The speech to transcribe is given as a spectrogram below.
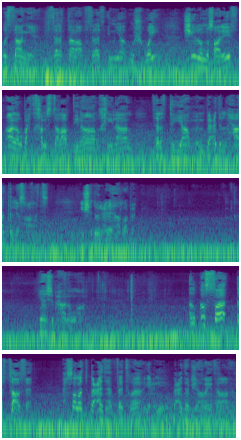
والثانية 3300 وشوي. شيلوا المصاريف أنا ربحت 5000 دينار خلال ثلاثة أيام من بعد الحادثة اللي صارت. يشهدون عليها الربع. يا سبحان الله. القصة الثالثة. حصلت بعدها بفترة يعني بعدها بشهرين ثلاثة.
